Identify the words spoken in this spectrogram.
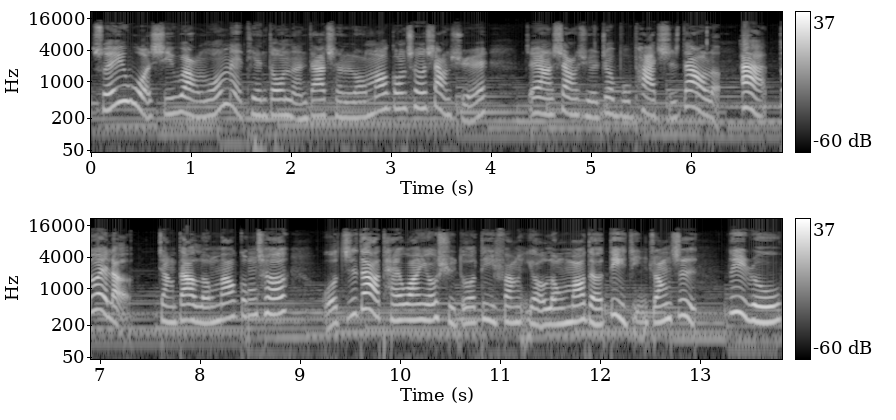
所以我希望我每天都能搭乘龙猫公车上学，这样上学就不怕迟到了啊。对了，讲到龙猫公车，我知道台湾有许多地方有龙猫的地景装置，例如。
